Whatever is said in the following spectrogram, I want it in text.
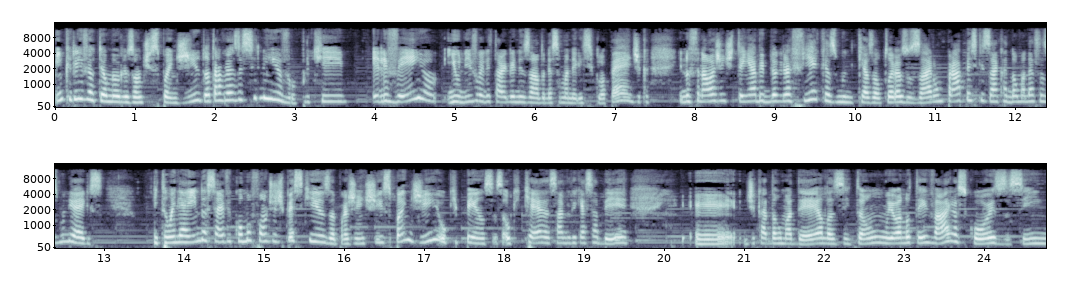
incrível ter o meu horizonte expandido através desse livro, porque ele veio e o livro ele está organizado dessa maneira enciclopédica e no final a gente tem a bibliografia que as, que as autoras usaram para pesquisar cada uma dessas mulheres. Então ele ainda serve como fonte de pesquisa para a gente expandir o que pensa, o que quer, sabe, o que quer saber é, de cada uma delas. Então eu anotei várias coisas assim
